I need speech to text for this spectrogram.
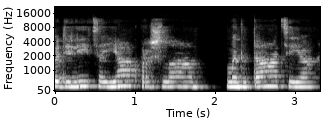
Поділіться, як пройшла медитація,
